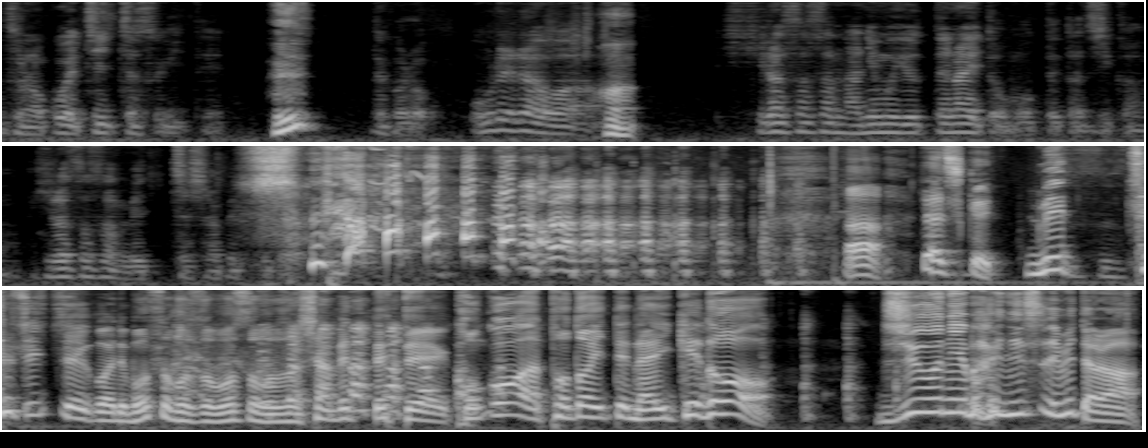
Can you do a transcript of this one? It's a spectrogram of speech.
その声ちっちゃすぎて。え？だから俺らはは平沢さん何も言ってないと思ってた時間。平沢さんめっちゃ喋ってし あ、確かに。めっちゃちっちゃい声でボソボソボソボソ喋ってて、ここは届いてないけど、12倍にしてみたら、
